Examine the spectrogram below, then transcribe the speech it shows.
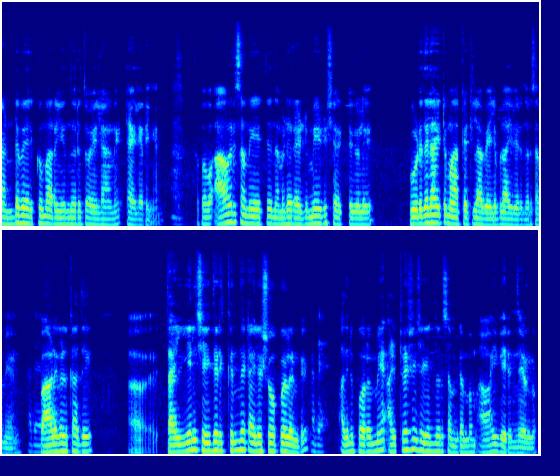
രണ്ടുപേർക്കും അറിയുന്ന ഒരു തൊഴിലാണ് ടൈലറിങ് അപ്പോൾ ആ. ഒരു സമയത്ത് നമ്മുടെ റെഡിമെയ്ഡ് ഷർട്ടുകൾ കൂടുതലായിട്ട് മാർക്കറ്റിൽ അവൈലബിൾ ആയി വരുന്ന ഒരു സമയമാണ്. അപ്പൊ അപ്പോൾ ആളുകൾക്ക് അത് തയ്യൽ ചെയ്തെടുക്കുന്ന ടൈലർ ഷോപ്പുകളുണ്ട്. അതെ. അതിന് പുറമെ അൾട്രേഷൻ ചെയ്യുന്ന ഒരു സംരംഭം ആയി വരുന്നേ ഉള്ളൂ.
